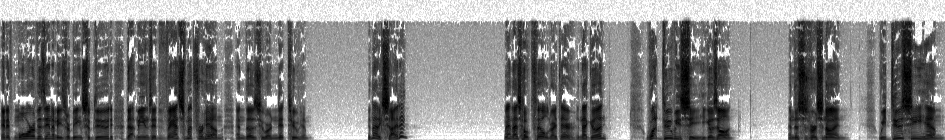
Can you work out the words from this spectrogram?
And if more of his enemies are being subdued, that means advancement for him and those who are knit to him. Isn't that exciting? Man, that's hope filled right there. Isn't that good? What do we see? He goes on. And this is verse 9. We do see him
